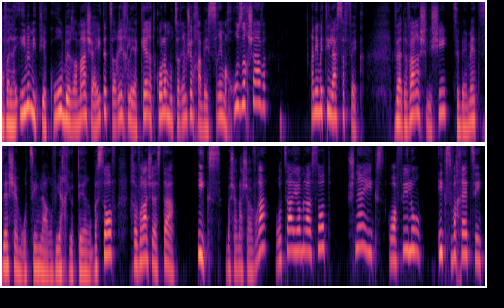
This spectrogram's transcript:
אבל האם הם התייקרו ברמה שהיית צריך לייקר את כל המוצרים שלך ב-20% עכשיו? אני מטילה ספק. והדבר השלישי זה באמת זה שהם רוצים להרוויח יותר. בסוף, חברה שעשתה X בשנה שעברה, רוצה היום לעשות 2X, או אפילו X וחצי.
